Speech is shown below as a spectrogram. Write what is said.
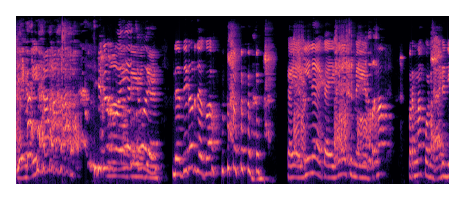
Iya. Tidur oh, iya oke, cuy. oke. Udah tidur Joko. kayak gini kayak gini Cimeng yang pernah pernah kok nggak ada di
